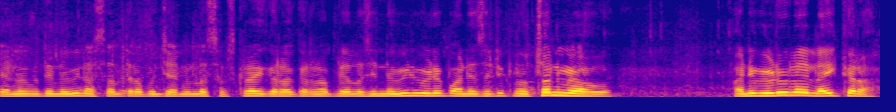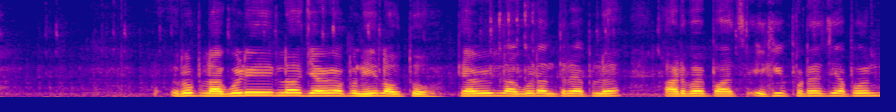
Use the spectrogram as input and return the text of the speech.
चॅनलमध्ये नवीन असाल तर आपण चॅनलला सबस्क्राईब करा कारण आपल्याला असे नवीन व्हिडिओ पाहण्यासाठी प्रोत्साहन मिळावं. आणि व्हिडिओला लाईक करा. रोप लागवडीला ज्यावेळी आपण हे लावतो त्यावेळी लागवड अंतर आहे आपलं आठ बाय पाच एक एक फुटाची आपण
